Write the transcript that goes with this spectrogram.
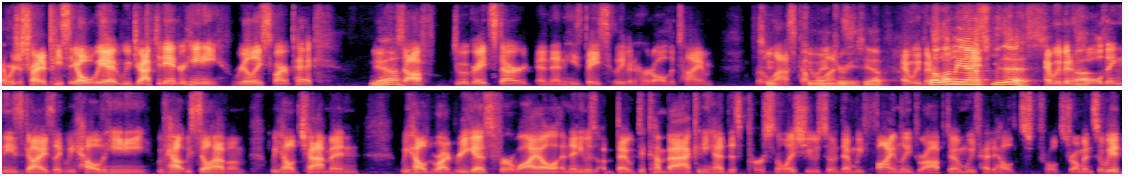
And we're just trying to piece it. Oh, we had, we drafted Andrew Heaney, really smart pick. Yeah. He's off to a great start. And then he's basically been hurt all the time for two, the last couple two injuries. Yep. And we've been. So let me ask you this. And we've been uh, holding these guys like we held Heaney. We've held. We still have him. We held Chapman we held Rodriguez for a while, and then he was about to come back, and he had this personal issue. So then we finally dropped him. We've had to hold, hold Stroman. So we had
